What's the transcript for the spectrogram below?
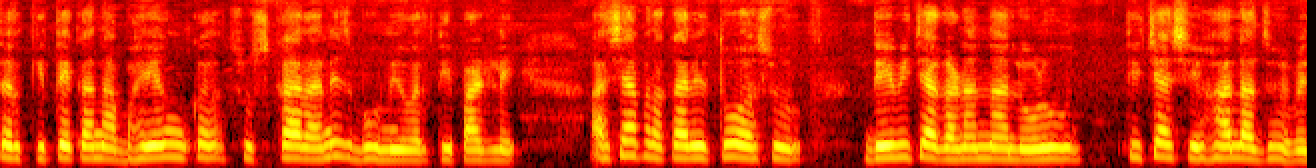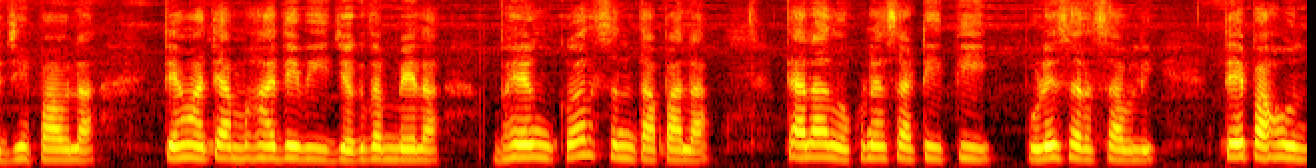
तर कित्येकांना भयंकर सुस्कारानेच भूमीवरती पाडले. अशा प्रकारे तो असुर देवीच्या गणांना लोळवून तिच्या सिंहाला झ झेपावला. तेव्हा त्या महादेवी जगदंबेला भयंकर संताप आला. त्याला रोखण्यासाठी ती पुढे सरसावली. ते पाहून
